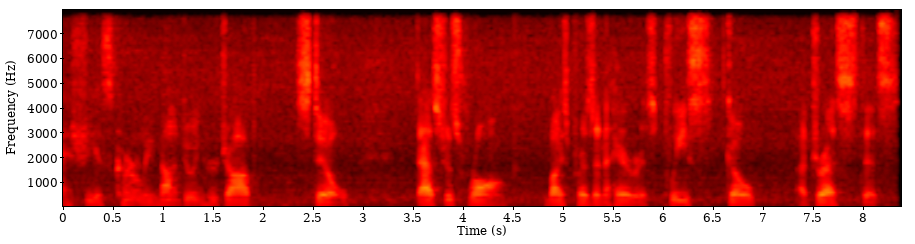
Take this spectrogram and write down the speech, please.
and she is currently not doing her job still. That's just wrong. Vice President Harris, please go address this.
